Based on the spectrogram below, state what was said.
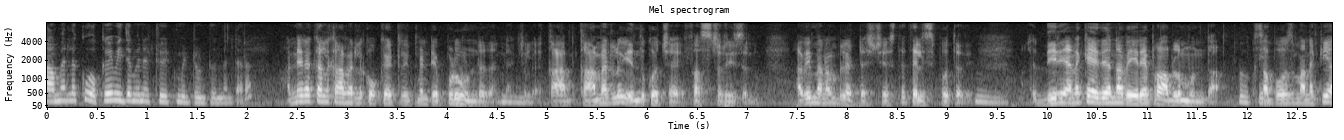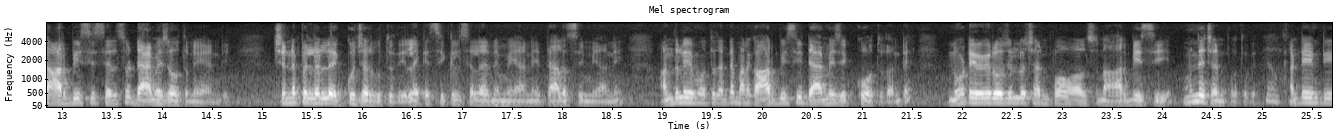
కామెర్లకు ఒకే విధమైన ట్రీట్మెంట్ ఉంటుందంటారా? అన్ని రకాల కామెర్లకు ఒకే ట్రీట్మెంట్ ఎప్పుడూ ఉండదండి యాక్చువల్గా. కా కామెర్లు ఎందుకు వచ్చాయి? First reason. అవి మనం బ్లడ్ టెస్ట్ చేస్తే తెలిసిపోతుంది. దీని వెనక ఏదైనా వేరే ప్రాబ్లం ఉందా? సపోజ్ మనకి ఆర్బీసీ సెల్స్ డ్యామేజ్ అవుతున్నాయండి. చిన్నపిల్లల్లో ఎక్కువ జరుగుతుంది. లైక్ సికిల్ సెల్ అనేమియా అని థాలసీమియా అని. అందులో ఏమవుతుందంటే మనకి ఆర్బీసీ డ్యామేజ్ ఎక్కువ అవుతుంది. అంటే నూట ఇరవై రోజుల్లో చనిపోవాల్సిన ఆర్బీసీ ముందే చనిపోతుంది. అంటే ఏంటి?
